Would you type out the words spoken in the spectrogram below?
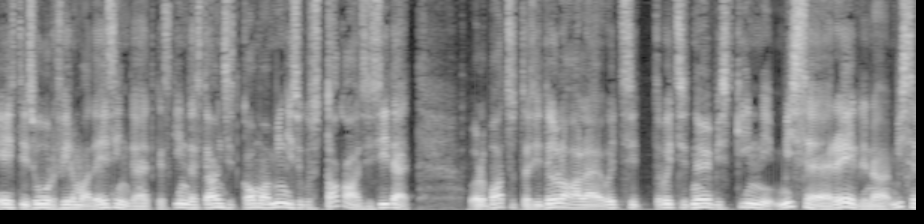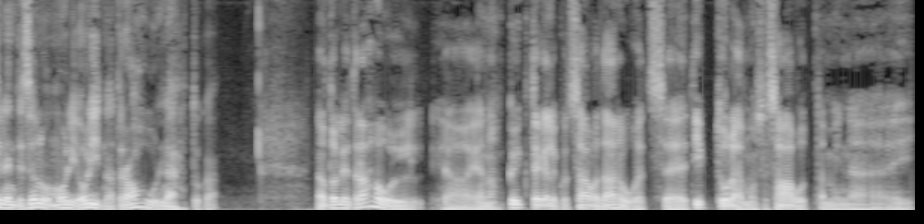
Eesti suurfirmade esindajaid, kes kindlasti andsid ka oma mingisugust tagasisidet, võib-olla patsutasid õlale, võtsid, võtsid nööbist kinni, mis see reeglina, mis see nende sõnum oli, olid nad rahul nähtuga? Nad olid rahul ja, ja noh, kõik tegelikult saavad aru, et see tipptulemuse saavutamine ei,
